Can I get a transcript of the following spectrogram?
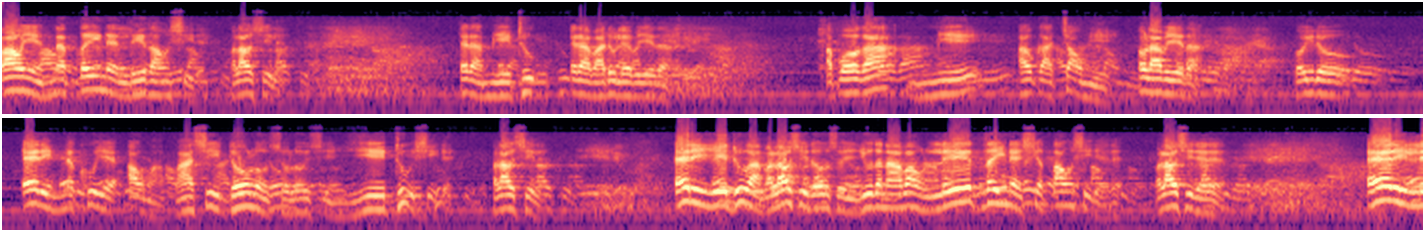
ပေါင်းရင်2သိန်းနဲ့4000ရှိတယ်ဘယ်လောက်ရှိလဲအဲ့ဒါမြေထုအဲ့ဒါဘာထုလဲပြေးသားအပေါ်ကမြေအောက်ကကြောက်မြေဟုတ်လားပြေးသား ဘုန်းကြီးတို့အဲ့ဒီနှစ်ခုရဲ့အောက်မှာဘာရှိတုံးလို့ဆိုလို့ရှိရင်ရေထုရှိတယ်ဘယ်လောက်ရှိလဲအဲ့ဒီရေထုကဘယ်လောက်ရှိတုံးဆိုရင်ယူသနာပေါင်း၄သိန်းနဲ့၈000ရှိတယ်တဲ့ဘယ်လောက်ရှိတယ်တဲ့အဲ့ဒီ၄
